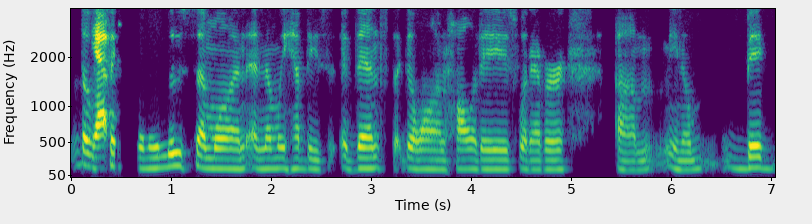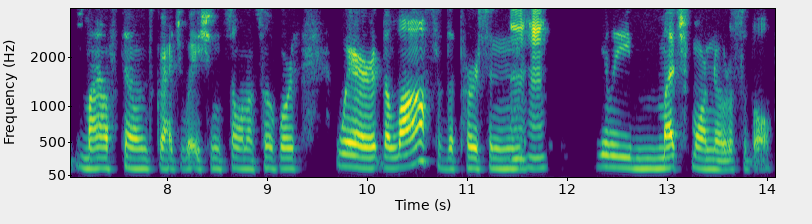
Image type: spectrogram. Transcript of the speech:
those yep. things when we lose someone and then we have these events that go on holidays whatever um, you know big milestones graduation so on and so forth where the loss of the person mm-hmm. really much more noticeable.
